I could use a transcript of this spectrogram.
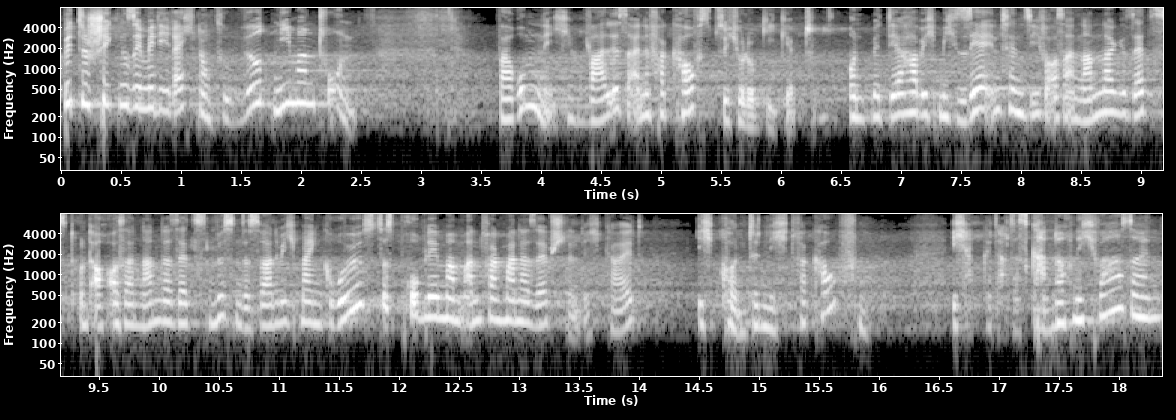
Bitte schicken Sie mir die Rechnung zu. Wird niemand tun. Warum nicht? Weil es eine Verkaufspsychologie gibt. Und mit der habe ich mich sehr intensiv auseinandergesetzt und auch auseinandersetzen müssen. Das war nämlich mein größtes Problem am Anfang meiner Selbstständigkeit. Ich konnte nicht verkaufen. Ich habe gedacht, das kann doch nicht wahr sein.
